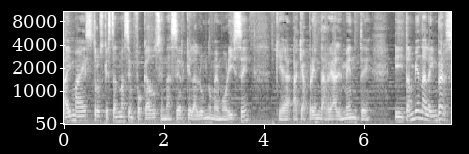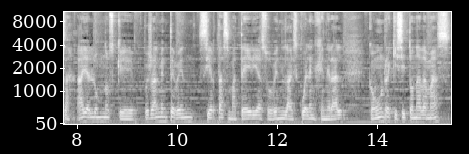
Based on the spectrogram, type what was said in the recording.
hay maestros que están más enfocados en hacer que el alumno memorice que a, que aprenda realmente. Y también a la inversa, hay alumnos que pues realmente ven ciertas materias o ven la escuela en general como un requisito nada más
